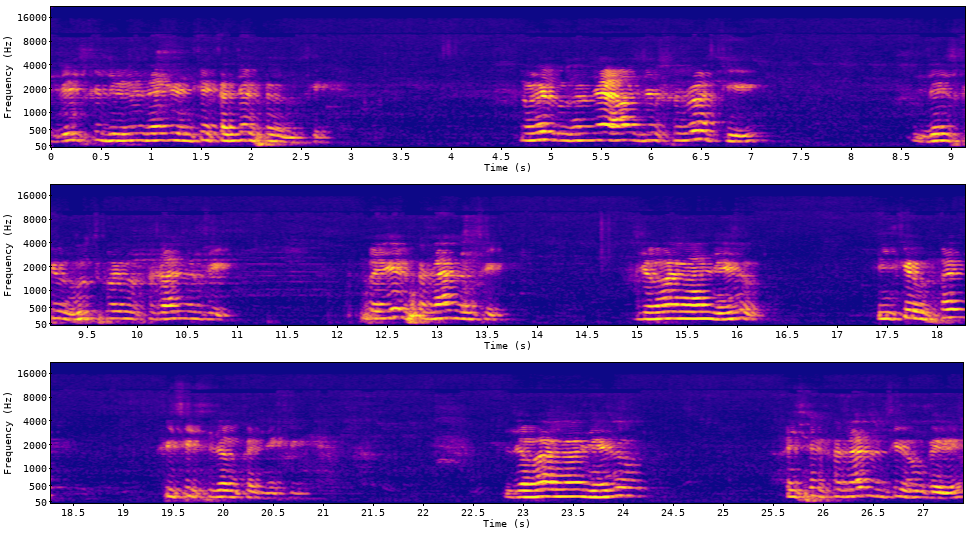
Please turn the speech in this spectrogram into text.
देश की ज़िम्मेदारी उनके कंधे पर होती है मगर उन्होंने आज जो शुरुआत की, देश के भूतपूर्व प्रधानमंत्री, पहले प्रधानमंत्री, जवाहरलाल नेहरू, इनके ऊपर किसी सितम करने की जवाहरलाल नेहरू ऐसे प्रधानमंत्री हो गए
